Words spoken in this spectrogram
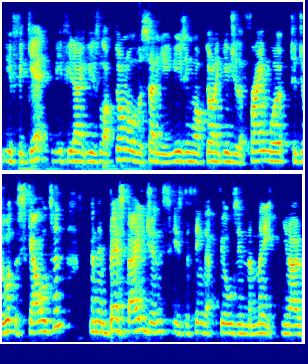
you forget if you don't use Locked On. All of a sudden, you're using Locked On. It gives you the framework to do it, the skeleton, and then Best Agents is the thing that fills in the meat. You know,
